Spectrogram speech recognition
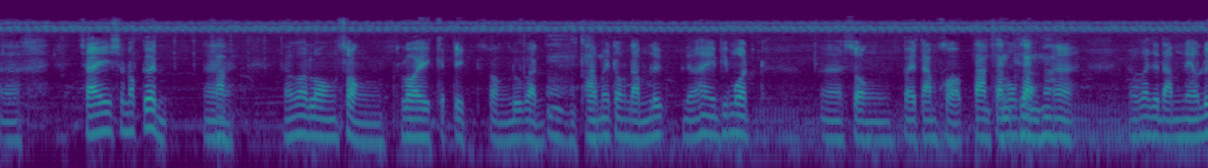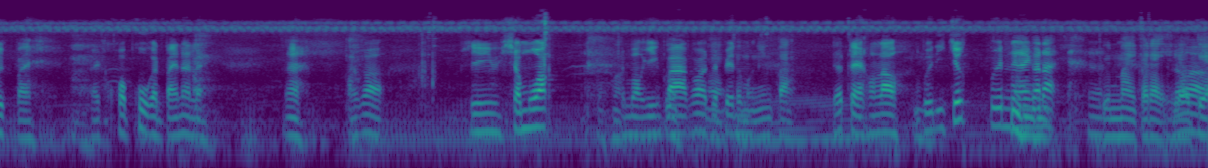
อ่าใช้ชนอกเกิลอ่าครับ แล้วก็ลองส่องรอยกระติกส่องดูก่อนเออครัเราบ ไม่ต้องดำลึก เดี๋ยวให้พี่มดอ่าส่องไปตามขอบตามสันเขื่อนเนาะอ่าเราก็จะดำแนวลึกไปไปควบคู่กันไปนั่นแหละ อะแล้วก็มีชะมวกชะมวกยิงปลาก็จะเป็น สมองยิงปลา แล้วแต่ของเราปืนอีจึกปืนยังไงก็ได้ปืนใหม่ก็ได้แล้แล้ววก็แต่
